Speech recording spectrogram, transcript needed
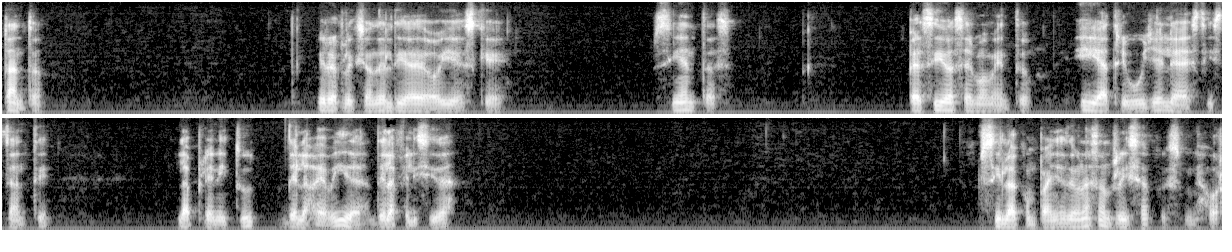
Tanto, mi reflexión del día de hoy es que sientas, percibas el momento y atribúyele a este instante la plenitud de la vida, de la felicidad. Si lo acompañas de una sonrisa, pues mejor.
